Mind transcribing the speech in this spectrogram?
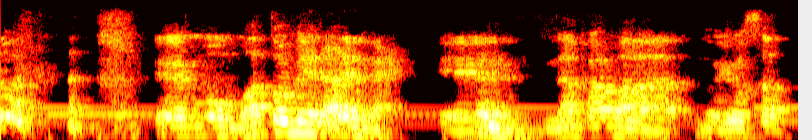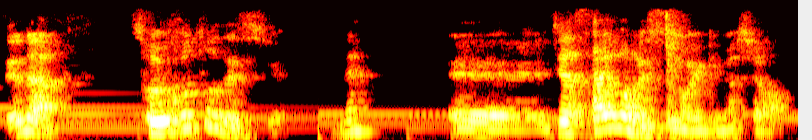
えーもうまとめられない、えー仲間の良さっていうのは、そういうことですよ。ね。えーじゃあ最後の質問いきましょ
